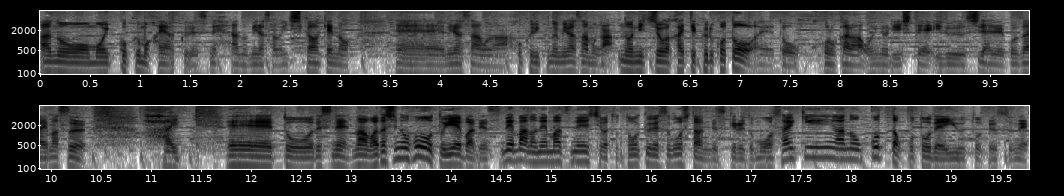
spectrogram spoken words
あのもう一刻も早くですね、あの、皆さんの石川県の、えー皆様が、北陸の皆様が、の日常が帰ってくることを、えっ、と、心からお祈りしている次第でございます。はい。えっ、とですね、まあ私の方といえばですね、まああの年末年始はちょっと東京で過ごしたんですけれども、最近あの起こったことで言うとですね、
